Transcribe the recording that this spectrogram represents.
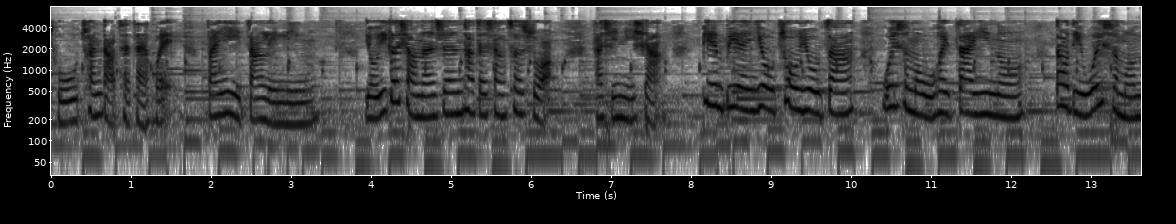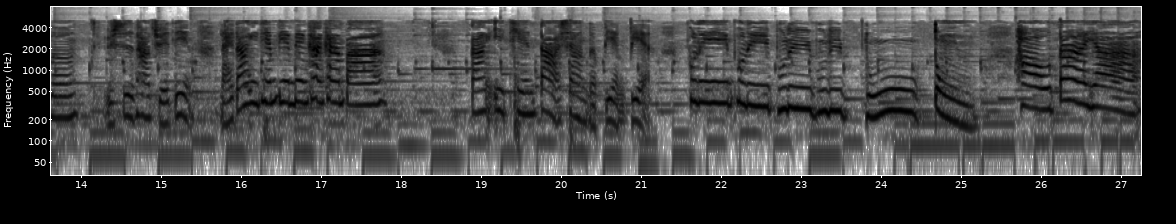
图川岛菜菜绘，翻译张玲玲。有一个小男生，他在上厕所，他心里想：便便又臭又脏，为什么我会在意呢？到底为什么呢？于是他决定来当一天便便看看吧。当一天大象的便便，噗哩噗哩噗哩噗哩，咚咚，好大呀！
